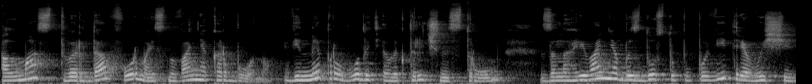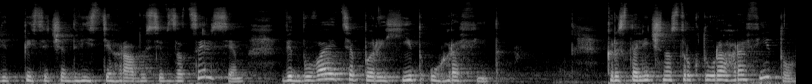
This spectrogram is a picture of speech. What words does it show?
Алмаз тверда форма існування карбону. Він не проводить електричний струм. За нагрівання без доступу повітря вище від 1200 градусів за Цельсієм відбувається перехід у графіт. Кристалічна структура графіту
